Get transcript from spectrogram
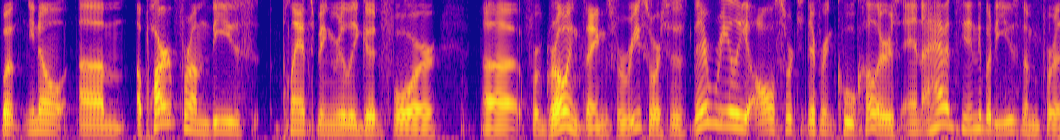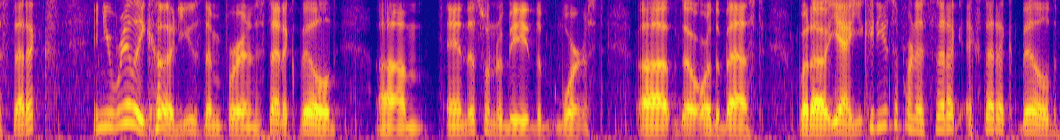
But you know, um, apart from these plants being really good for uh, for growing things, for resources, they're really all sorts of different cool colors, and I haven't seen anybody use them for aesthetics, and you really could use them for an aesthetic build, um, and this one would be the worst, uh, or the best, but uh, yeah, you could use it for an aesthetic, aesthetic build,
